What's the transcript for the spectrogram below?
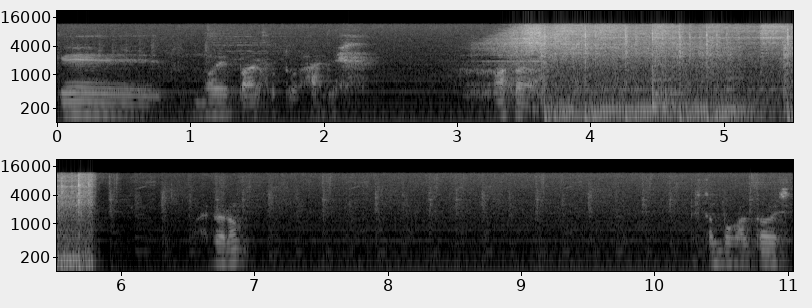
qué nos para el futuro. Vamos a ver. Perdón. Está un poco alto ese.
